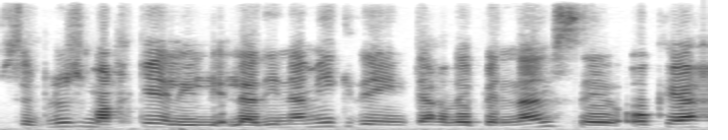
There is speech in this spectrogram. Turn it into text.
c'est plus marqué. La dynamique d'interdépendance, c'est au cœur.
